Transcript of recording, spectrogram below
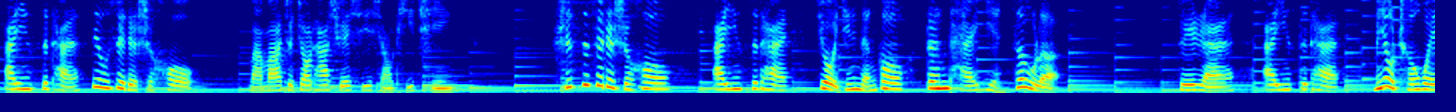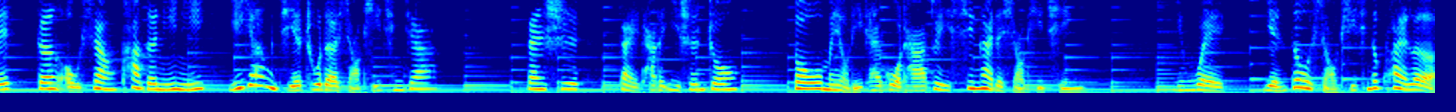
爱因斯坦六岁的时候，妈妈就教他学习小提琴。十四岁的时候，爱因斯坦就已经能够登台演奏了。虽然爱因斯坦没有成为跟偶像帕格尼尼。一样杰出的小提琴家，但是在他的一生中都没有离开过他最心爱的小提琴，因为演奏小提琴的快乐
